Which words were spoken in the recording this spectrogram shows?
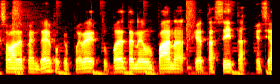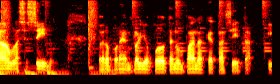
eso va a depender porque puede, tú puedes tener un pana que es taxista que sea un asesino. Pero, por ejemplo, yo puedo tener un pana que es taxista y,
